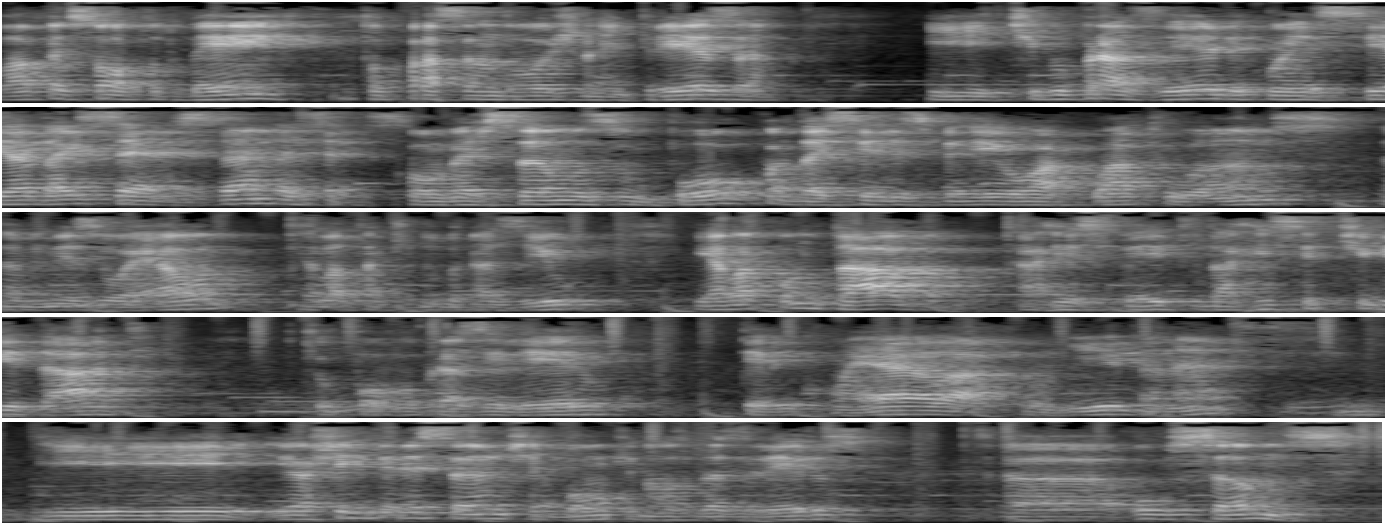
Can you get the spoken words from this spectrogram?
Olá pessoal, tudo bem? Estou passando hoje na empresa e tive o prazer de conhecer a Daiceles, tá Daiceles? Conversamos um pouco, a Daiceles veio há quatro anos da Venezuela, ela está aqui no Brasil e ela contava a respeito da receptividade que o povo brasileiro teve com ela, acolhida, né? Sim. E eu achei interessante, é bom que nós brasileiros uh, ouçamos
